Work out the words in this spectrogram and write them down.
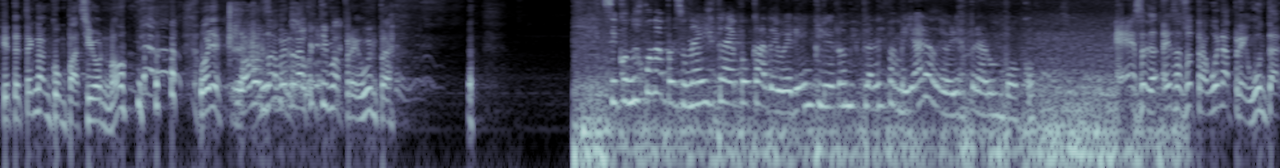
que te tengan compasión, ¿no? Oye, vamos a ver la última pregunta. Si conozco a una persona en esta época, ¿debería incluirlo en mis planes familiares o debería esperar un poco? Esa, esa es otra buena pregunta.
